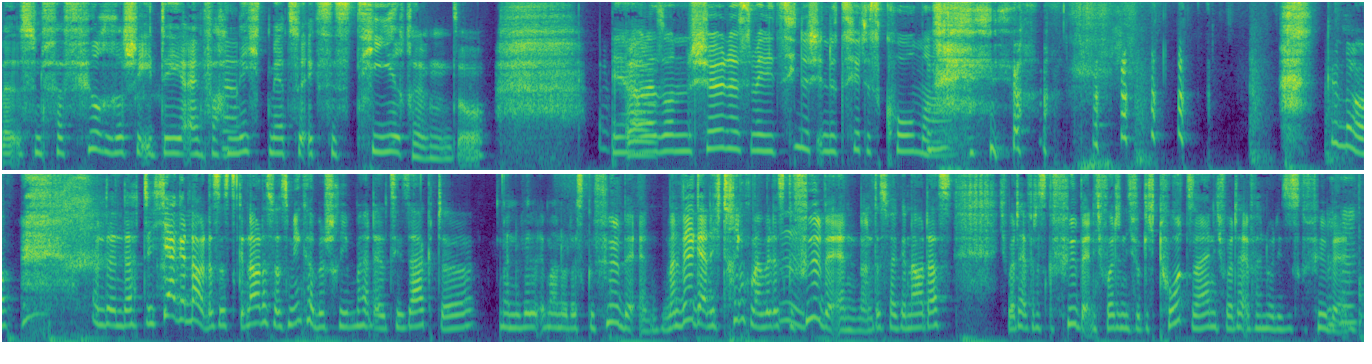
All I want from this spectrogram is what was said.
was für eine verführerische Idee, einfach nicht mehr zu existieren. So. Ja, Ja. oder so ein schönes medizinisch induziertes Koma. Genau. Und dann dachte ich, ja, genau, das ist genau das, was Mika beschrieben hat, als sie sagte, man will immer nur das Gefühl beenden. Man will gar nicht trinken, man will das Gefühl beenden. Und das war genau das. Ich wollte einfach das Gefühl beenden. Ich wollte nicht wirklich tot sein, ich wollte einfach nur dieses Gefühl beenden.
